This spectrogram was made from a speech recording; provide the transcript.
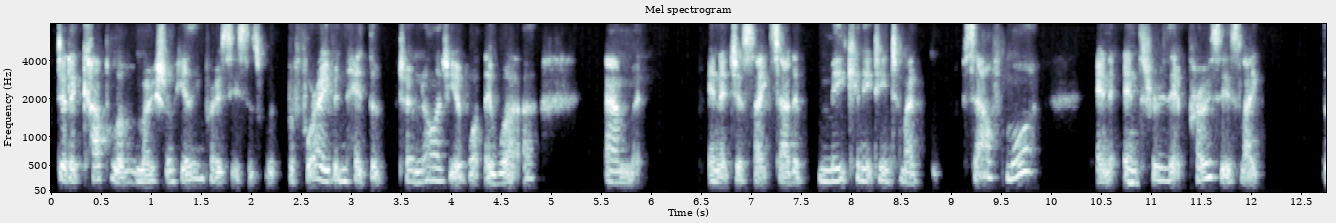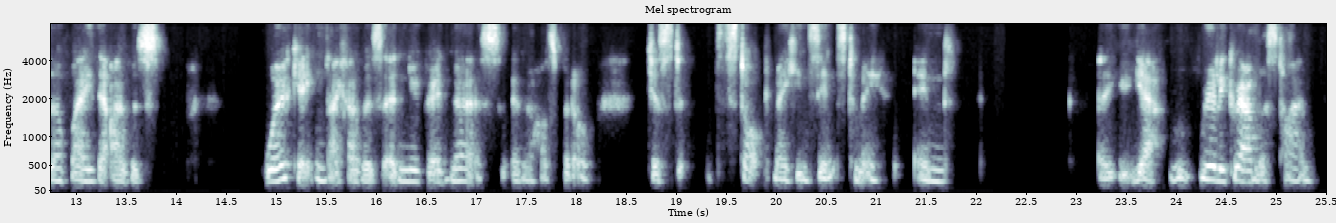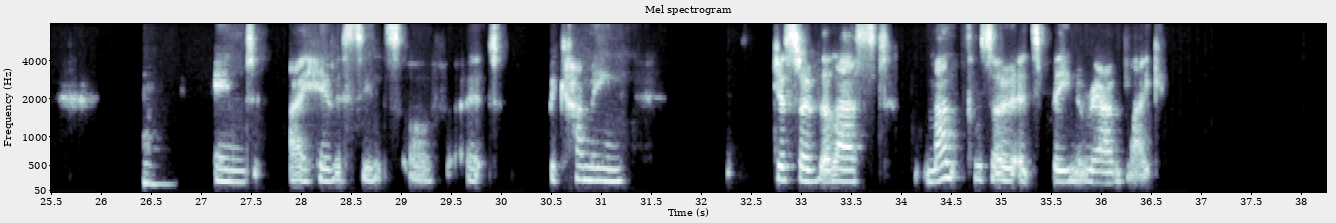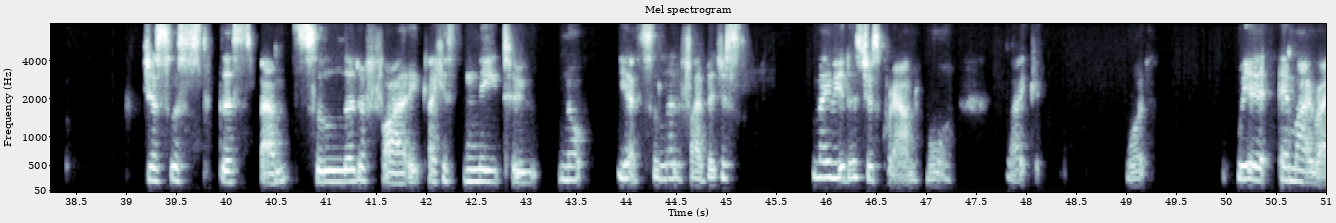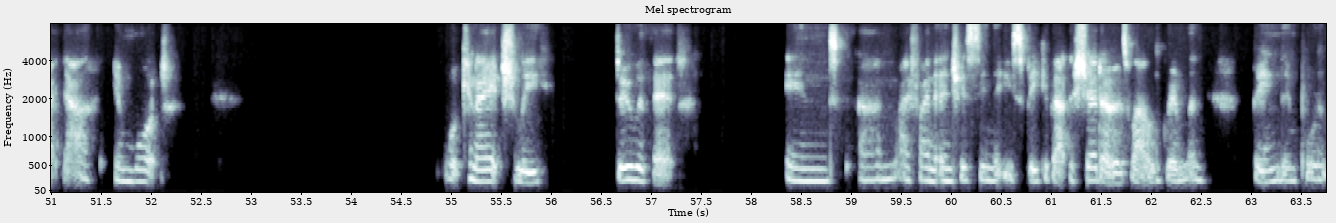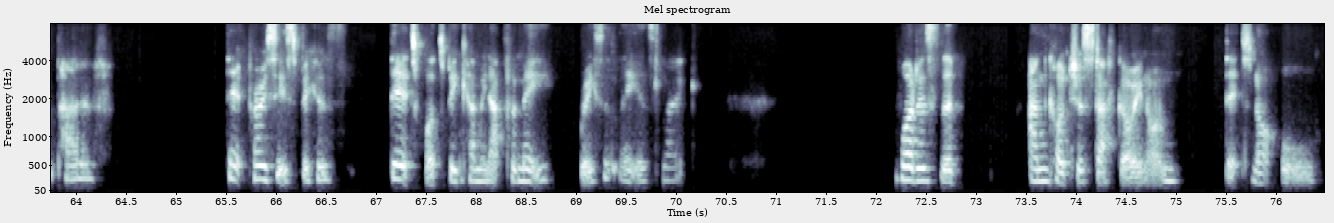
did a couple of emotional healing processes before I even had the terminology of what they were. Um, and it just like started me connecting to myself more. And, and mm. through that process, like the way that I was working, like I was a new grad nurse in the hospital, just stopped making sense to me. And uh, yeah, really groundless time. Mm. And I have a sense of it becoming just over the last month or so, it's been around like just this this um solidify like a need to not yeah solidify but just maybe it is just ground more like what where am i right now and what what can i actually do with that and um, I find it interesting that you speak about the shadow as well, gremlin being the important part of that process because that's what's been coming up for me recently is like, what is the unconscious stuff going on that's not all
